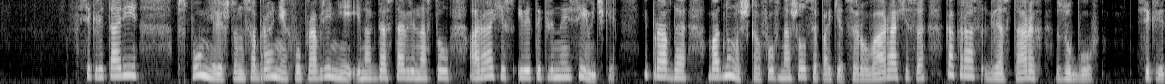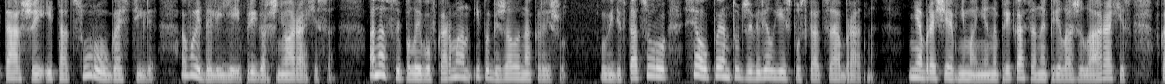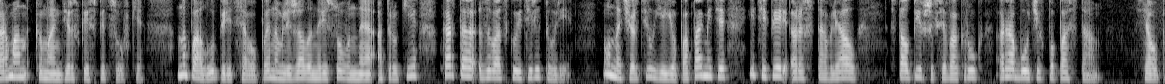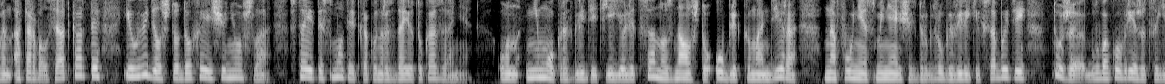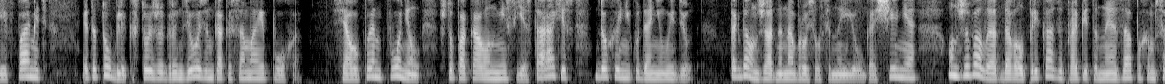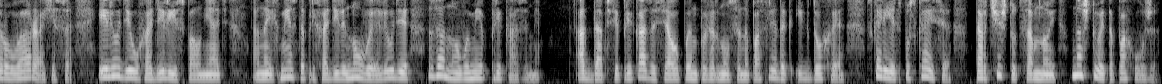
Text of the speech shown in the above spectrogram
Секретари вспомнили, что на собраниях в управлении иногда ставили на стол арахис или тыквенные семечки. И правда, в одном из шкафов нашелся пакет сырого арахиса как раз для старых зубов. Секретарши и Тацуру угостили, выдали ей пригоршню арахиса. Она сыпала его в карман и побежала на крышу. Увидев Тацуру, Сяо Пен тут же велел ей спускаться обратно. Не обращая внимания на приказ, она переложила арахис в карман командирской спецовки. На полу перед Сяо Пеном лежала нарисованная от руки карта заводской территории. Он начертил ее по памяти и теперь расставлял столпившихся вокруг рабочих по постам. Сяо Пен оторвался от карты и увидел, что Дохэ еще не ушла, стоит и смотрит, как он раздает указания. Он не мог разглядеть ее лица, но знал, что облик командира на фоне сменяющих друг друга великих событий тоже глубоко врежется ей в память. Этот облик столь же грандиозен, как и сама эпоха. Сяо Пен понял, что пока он не съест арахис, Дохэ никуда не уйдет. Тогда он жадно набросился на ее угощение. Он жевал и отдавал приказы, пропитанные запахом сырого арахиса, и люди уходили исполнять, а на их место приходили новые люди за новыми приказами. Отдав все приказы, Сяо Пен повернулся напоследок и к Дохе. «Скорее спускайся, торчишь тут со мной, на что это похоже?»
